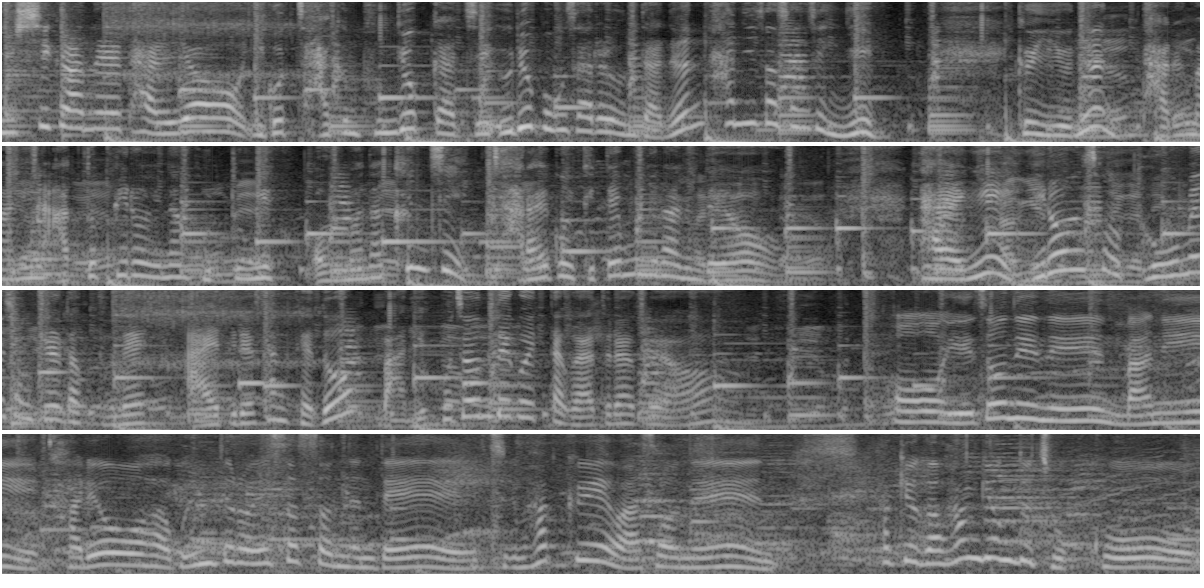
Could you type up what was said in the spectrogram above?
두 시간을 달려 이곳 작은 분교까지 의료 봉사를 온다는 한의사 선생님. 그 이유는 다름 아닌 아토피로 인한 고통이 얼마나 큰지 잘 알고 있기 때문이라는데요. 다행히 이런 소- 도움의 손길 덕분에 아이들의 상태도 많이 호전되고 있다고 하더라고요. 어, 예전에는 많이 가려워하고 힘들어 했었었는데 지금 학교에 와서는 학교가 환경도 좋고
